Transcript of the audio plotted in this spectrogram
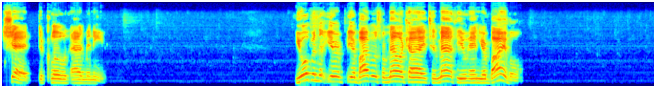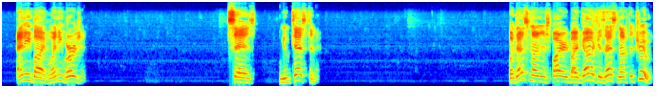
shed to clothe Adam and Eve. You open the, your, your Bibles from Malachi to Matthew, and your Bible, any Bible, any version, says New Testament. But that's not inspired by God because that's not the truth.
